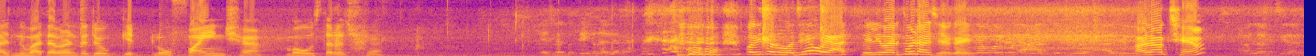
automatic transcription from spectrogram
આજનું વાતાવરણ તો જો કેટલું ફાઇન છે. બહુ સરસ છે. તો પછી તો રોજે હોય આજ પહેલી વાર થોડા છે કઈ. અલગ છે એમ અલગ છે આજ.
